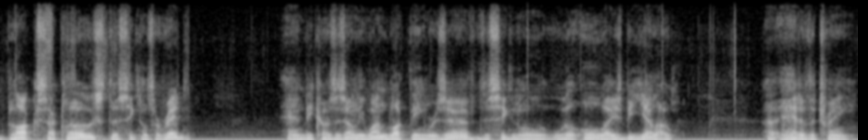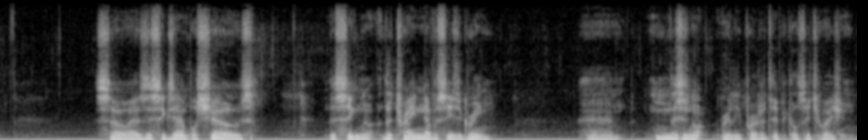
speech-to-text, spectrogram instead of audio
blocks are closed, the signals are red and because there's only one block being reserved the signal will always be yellow uh, ahead of the train. So as this example shows the signal the train never sees a green. And this is not really prototypical situation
